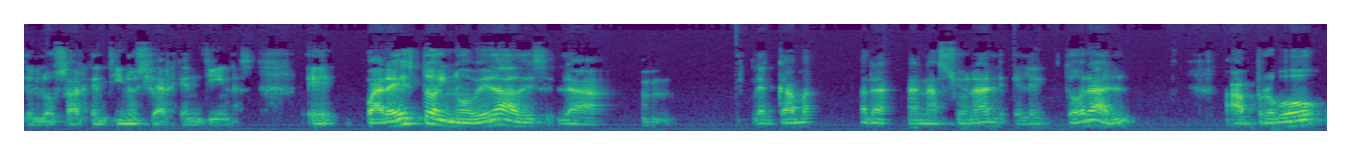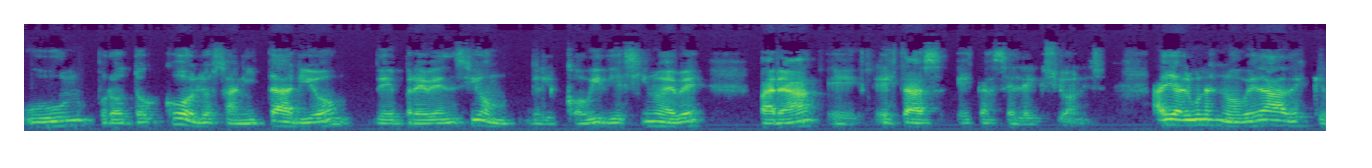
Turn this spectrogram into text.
los argentinos y argentinas. Eh, para esto hay novedades. La, la Cámara Nacional Electoral aprobó un protocolo sanitario de prevención del COVID-19 para eh, estas, estas elecciones. Hay algunas novedades que,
